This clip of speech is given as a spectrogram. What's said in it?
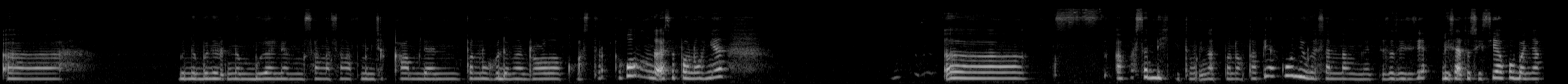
Uh, bener-bener enam bulan yang sangat-sangat mencekam dan penuh dengan roller coaster. Aku nggak sepenuhnya uh, apa sedih gitu ingat pondok tapi aku juga senang gitu. Di satu sisi di satu sisi aku banyak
